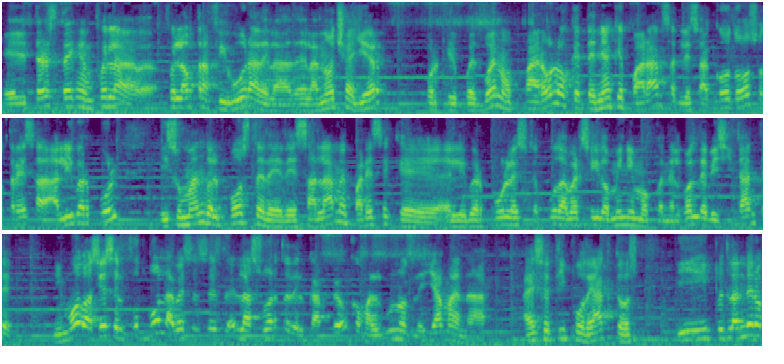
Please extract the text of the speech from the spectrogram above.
Eh, Ter Stegen fue la, fue la otra figura de la, de la noche ayer, porque pues bueno, paró lo que tenía que parar, le sacó dos o tres a, Liverpool y sumando el poste de, de Salah me parece que el Liverpool este, pudo haber sido mínimo con el gol de visitante ni modo, así es el fútbol, a veces es la suerte del campeón, como algunos le llaman a, ese tipo de actos. Y pues Landero,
